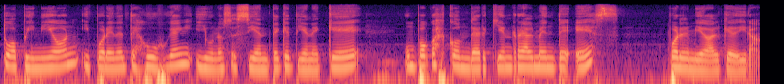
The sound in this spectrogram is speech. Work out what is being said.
tu opinión y por ende te juzguen y uno se siente que tiene que un poco esconder quién realmente es por el miedo al que dirán.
